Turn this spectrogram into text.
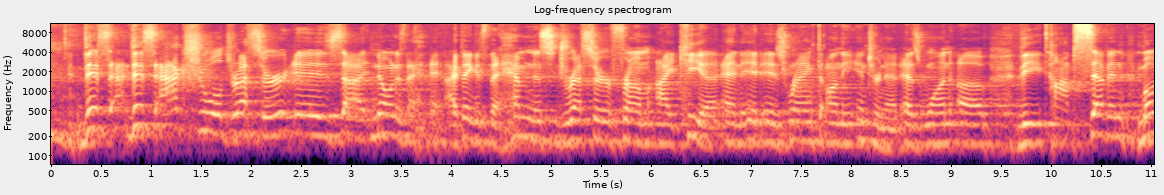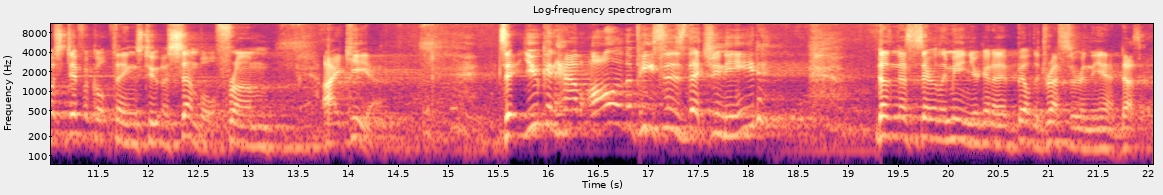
This, this actual dresser is uh, known as the, I think it's the Hemnes dresser from IKEA, and it is ranked on the internet as one of the top seven most difficult things to assemble from IKEA. So you can have all of the pieces that you need. Doesn't necessarily mean you're going to build a dresser in the end, does it?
